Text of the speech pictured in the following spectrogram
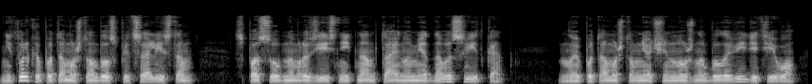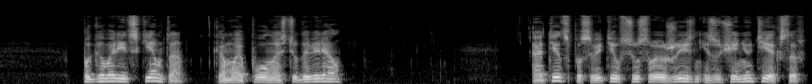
Не только потому, что он был специалистом, способным разъяснить нам тайну медного свитка — но и потому, что мне очень нужно было видеть его, поговорить с кем-то, кому я полностью доверял. Отец посвятил всю свою жизнь изучению текстов,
